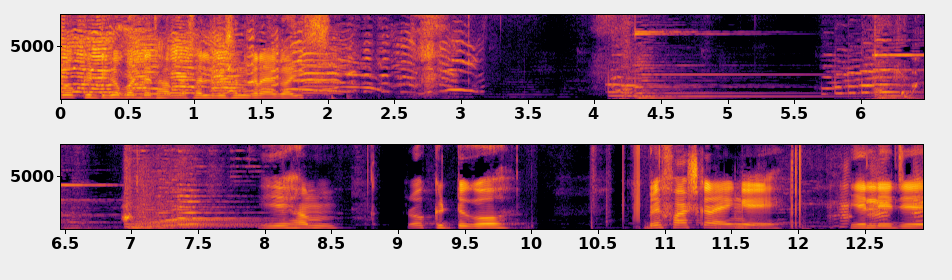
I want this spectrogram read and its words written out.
वो किटी का बर्थडे था, हमने सेलिब्रेशन कराया गाइस ये हम रोक किट्टू को ब्रेकफास्ट कराएँगे. ये लीजिए.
